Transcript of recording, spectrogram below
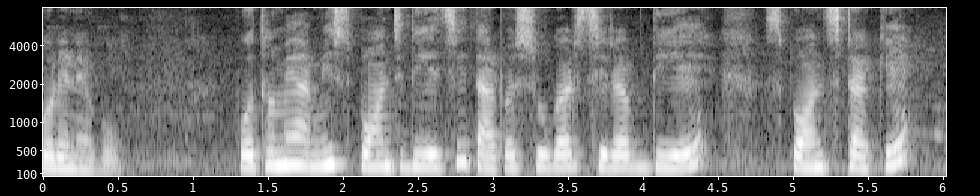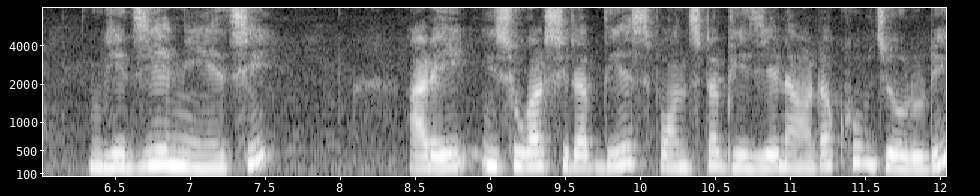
করে নেব। প্রথমে আমি স্পঞ্জ দিয়েছি, তারপর সুগার সিরাপ দিয়ে স্পঞ্জটাকে ভিজিয়ে নিয়েছি। আর এই সুগার সিরাপ দিয়ে স্পঞ্জটা ভিজিয়ে নেওয়াটা খুব জরুরি,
